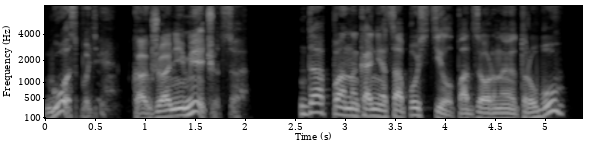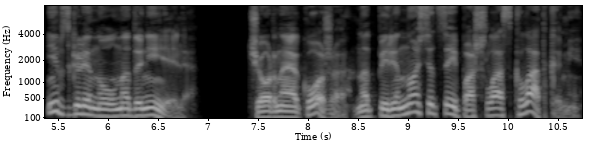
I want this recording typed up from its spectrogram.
Господи, как же они мечутся!» Даппа, наконец, опустил подзорную трубу и взглянул на Даниэля. Черная кожа над переносицей пошла складками.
